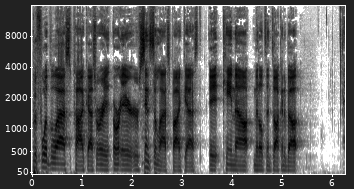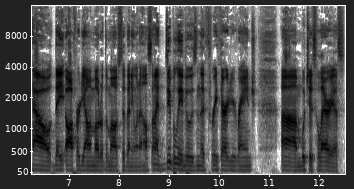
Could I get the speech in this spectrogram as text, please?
before the last podcast or, or, or since the last podcast, it came out Middleton talking about how they offered Yamamoto the most of anyone else. And I do believe it was in the 330 range, um, which is hilarious.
